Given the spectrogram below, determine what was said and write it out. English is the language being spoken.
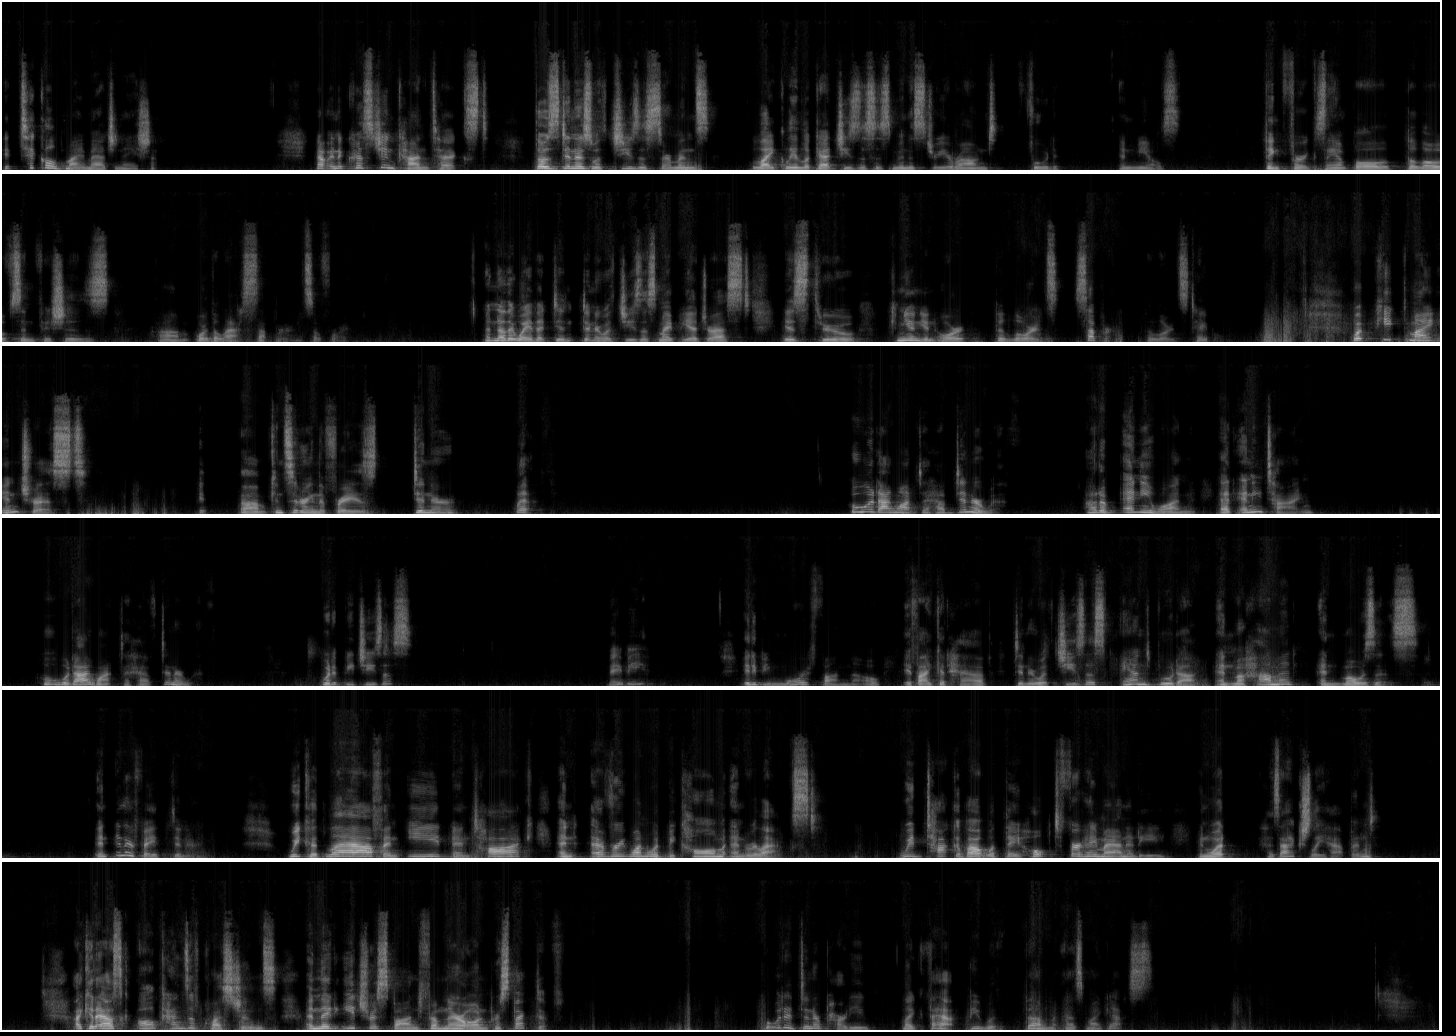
It tickled my imagination. Now, in a Christian context, those dinners with Jesus sermons likely look at Jesus' ministry around food and meals. Think, for example, the loaves and fishes, um, or the Last Supper, and so forth. Another way that din- dinner with Jesus might be addressed is through communion or the Lord's Supper, the Lord's table. What piqued my interest, um, considering the phrase dinner with, who would I want to have dinner with? Out of anyone at any time, who would I want to have dinner with? Would it be Jesus? Maybe. It'd be more fun, though, if I could have dinner with Jesus and Buddha and Muhammad and Moses. An interfaith dinner. We could laugh and eat and talk, and everyone would be calm and relaxed. We'd talk about what they hoped for humanity and what has actually happened. I could ask all kinds of questions, and they'd each respond from their own perspective. What would a dinner party like that be with them as my guests?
